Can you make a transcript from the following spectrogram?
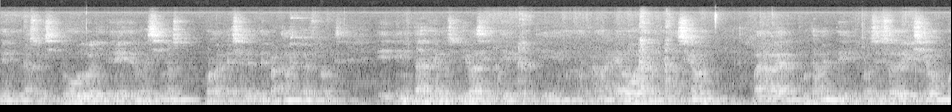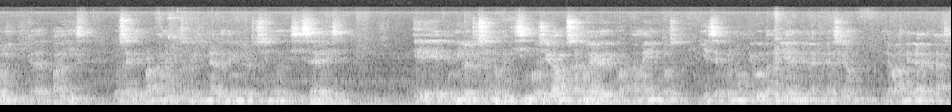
de la solicitud o el interés de los vecinos por la creación del departamento de Flores. Eh, en estas diapositivas nueve departamentos y ese fue el motivo también de la creación de la bandera de las,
